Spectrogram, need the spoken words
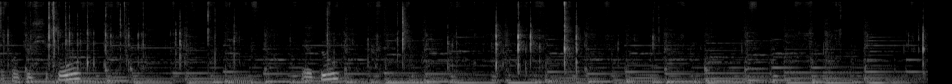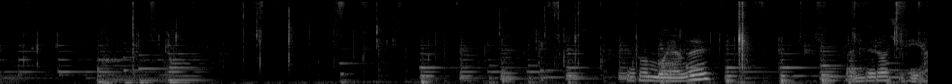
묶어주시고 얘도 이런 모양을 만들어 주세요.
